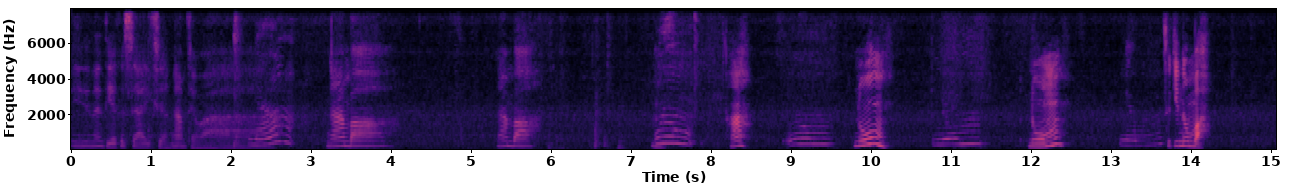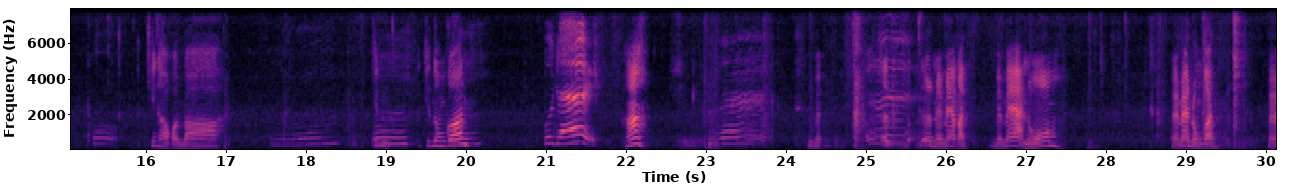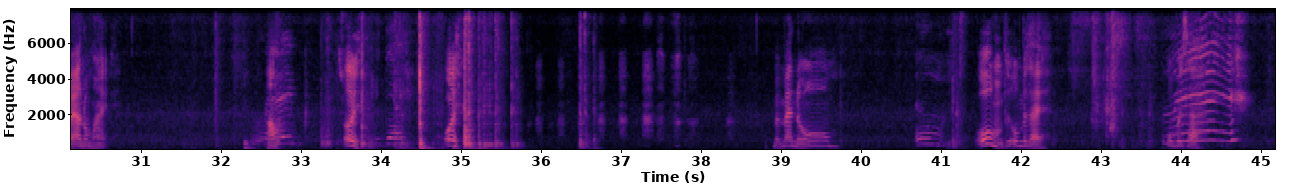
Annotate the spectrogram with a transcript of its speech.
นี่นาเดียก็ใส่เสียงงามแต่ว่าน้งามบ่งามบ่ำนุ่มฮะนุ่ม นุ่ม นุ่มหนุ่มนุ่มสิกินนมบ่ผู้กินข้าวก่อนบ่นุ่มกินกินนมก่อนผู้ใดฮะแม่เอิ้นเอิ้นแม่แม่ก่อนแม่แม่นมแม่แม่นมก่อน แม่แม่เอานมให้เอ้าเอ้ยผู้ใดโอ้ยแม่แม่นมอุ้มอุ้มอุ้มไปใส่อุ้มไปใส่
